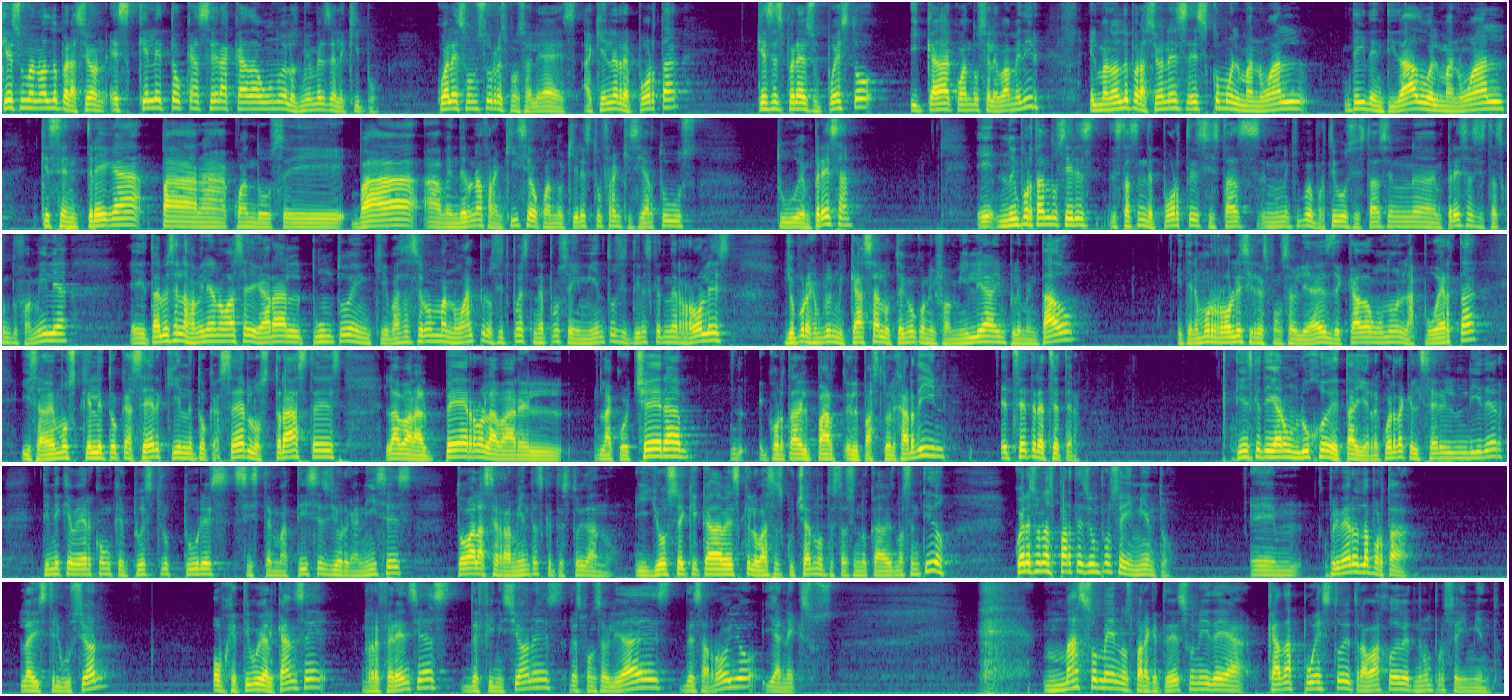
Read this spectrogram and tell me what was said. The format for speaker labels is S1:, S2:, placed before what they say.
S1: ¿Qué es un manual de operación? Es qué le toca hacer a cada uno de los miembros del equipo. ¿Cuáles son sus responsabilidades? ¿A quién le reporta? ¿Qué se espera de su puesto? ¿Y cada cuándo se le va a medir? El manual de operaciones es como el manual de identidad o el manual que se entrega para cuando se va a vender una franquicia o cuando quieres tú franquiciar tus, tu empresa. Eh, no importando si eres, estás en deportes, si estás en un equipo deportivo, si estás en una empresa, si estás con tu familia. Eh, tal vez en la familia no vas a llegar al punto en que vas a hacer un manual, pero sí puedes tener procedimientos y tienes que tener roles. Yo, por ejemplo, en mi casa lo tengo con mi familia implementado y tenemos roles y responsabilidades de cada uno en la puerta y sabemos qué le toca hacer, quién le toca hacer, los trastes, lavar al perro, lavar la cochera, cortar el, el pasto del jardín, etcétera, etcétera. Tienes que llegar a un lujo de detalle. Recuerda que el ser un líder tiene que ver con que tú estructures, sistematices y organices todas las herramientas que te estoy dando. Y yo sé que cada vez que lo vas escuchando te está haciendo cada vez más sentido. ¿Cuáles son las partes de un procedimiento? Em, primero es la portada, la distribución, objetivo y alcance, referencias, definiciones, responsabilidades, desarrollo y anexos. Más o menos, para que te des una idea, cada puesto de trabajo debe tener un procedimiento.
